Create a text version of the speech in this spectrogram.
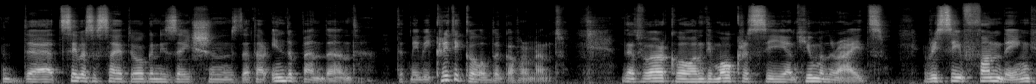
that civil society organizations that are independent, that may be critical of the government, that work on democracy and human rights, receive funding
